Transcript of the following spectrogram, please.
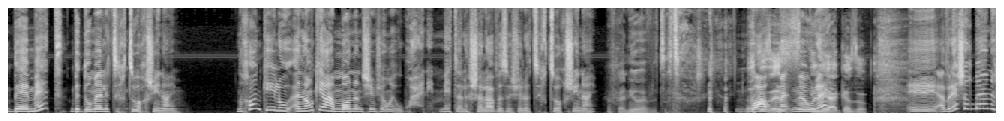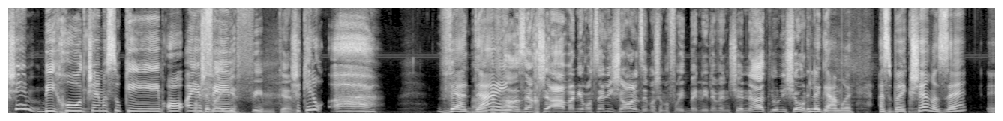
באמת בדומה לצחצוח שיניים. נכון? כאילו, אני לא מכירה המון אנשים שאומרים, וואי, אני מת על השלב הזה של הצחצוח שיניים. דווקא אני אוהב לצחצח. וואו, זה מ- מעולה. סטייה כזו. אה, אבל יש הרבה אנשים, בייחוד כשהם עסוקים, או או כשהם עייפים, עייפים, כן. שכאילו, אה... מה ועדיין, הדבר הזה עכשיו? אני רוצה לישון, זה מה שמפריד ביני לבין שינה, תנו לישון. לגמרי. אז בהקשר הזה, אה,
